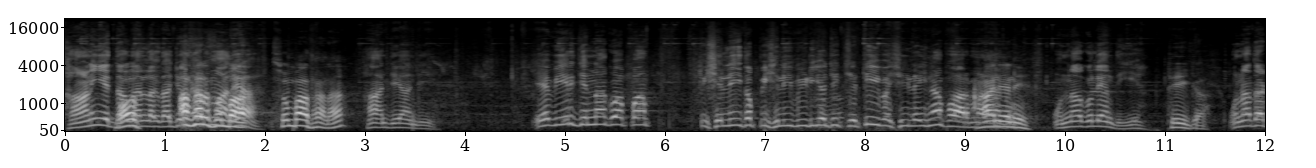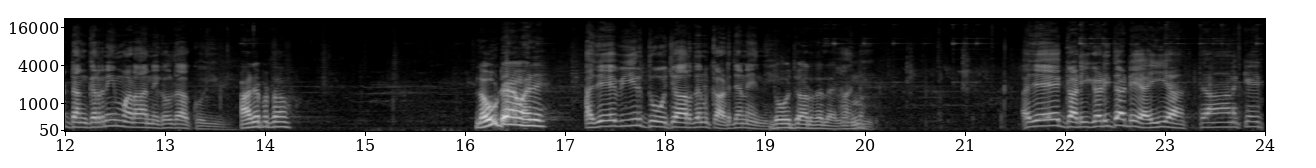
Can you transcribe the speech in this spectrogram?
ਥਾਣ ਹੀ ਇਦਾਂ ਦਾ ਲੱਗਦਾ ਜੋ ਅਸਲ ਘੁਮਾ ਸੁੰਬਾ ਲਿਆ। ਸੁੰਬਾ ਥਾਣਾ। ਹਾਂਜੀ ਹਾਂਜੀ। ਇਹ ਵੀਰ ਜਿੰਨਾ ਕੋ ਆਪਾਂ ਪਿਛਲੀ ਤੋਂ ਪਿਛਲੀ ਵੀਡੀਓ 'ਚ ਚਿੱਟੀ ਵਛੀ ਲਈ ਨਾ ਫਾਰਮ ਹਾਂਜੀ, ਹਾਂਜੀ। ਉਹਨਾਂ ਕੋ ਲਿਆਂਦੀ ਹੈ ਠੀਕ ਆ। ਉਹਨਾਂ ਦਾ ਡੰਗਰ ਨਹੀਂ ਮਾੜਾ ਨਿਕਲਦਾ ਕੋਈ ਵੀ। ਆ ਜਾ ਪ੍ਰਤਾਪ। ਲਊ ਟਾਈਮ ਹਜੇ। ਅਜੇ ਵੀਰ 2-4 ਦਿਨ ਕੱਢ ਜਾਣੇ ਨੇ। ਦੋ ਚਾਰ ਦੇ ਲੈ ਜਾ ਹਾਂਜੀ। ਅਜੇ ਗਾੜੀ ਗਾੜੀ ਤੁਹਾਡੇ ਆਈ ਆ ਤੇ ਆਣ ਕੇ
